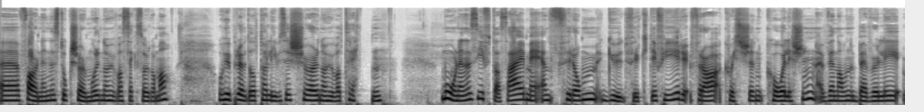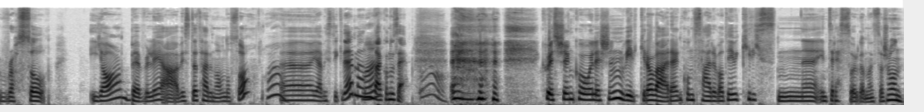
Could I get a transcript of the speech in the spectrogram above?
Uh, faren hennes tok sjølmord når hun var seks år gammel, og hun prøvde å ta livet sitt sjøl når hun var 13. Moren hennes gifta seg med en from, gudfryktig fyr fra Christian Coalition ved navn Beverly Russell. Ja, Beverly er visst et herrenavn også. Wow. Eh, jeg visste ikke det, men Nei. der kan du se. Christian Coalition virker å være en konservativ kristen eh, interesseorganisasjon.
